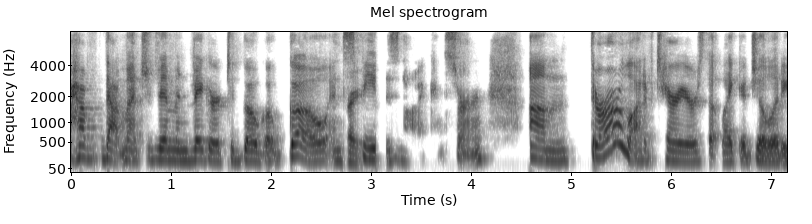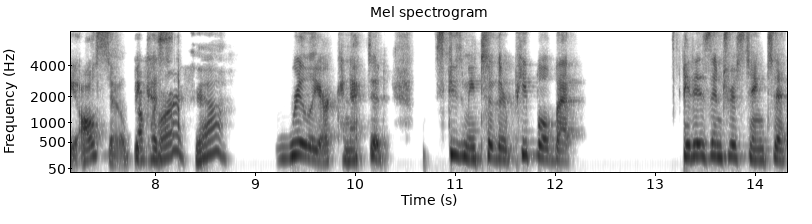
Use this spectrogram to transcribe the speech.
have that much vim and vigor to go, go, go, and right. speed is not a concern. Um, there are a lot of terriers that like agility also because course, yeah, really are connected, excuse me, to their people. But it is interesting to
